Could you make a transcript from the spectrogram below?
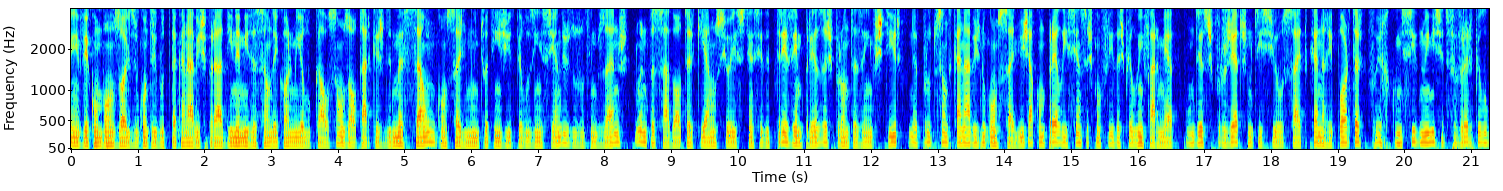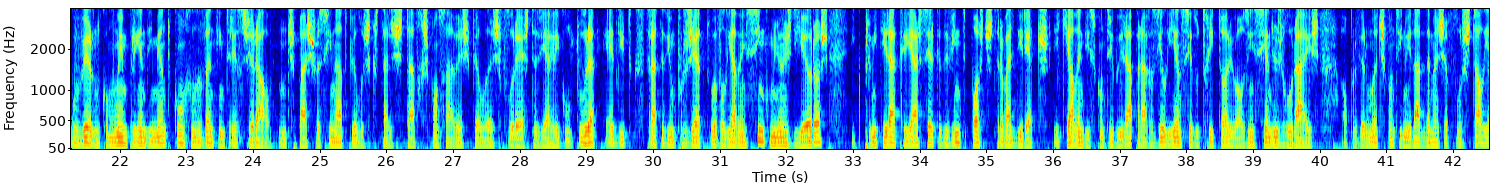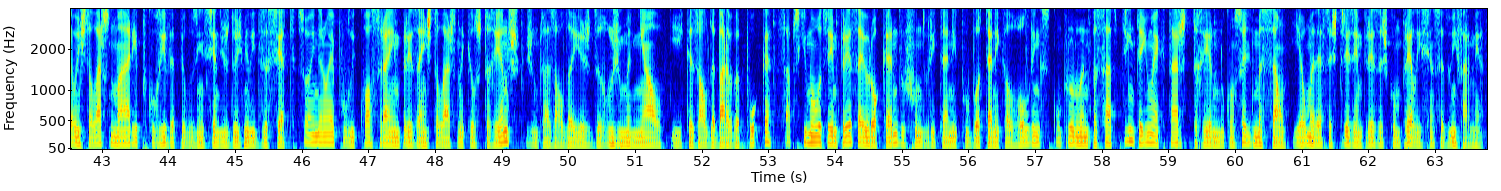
Quem vê com bons olhos o contributo da cannabis para a dinamização da economia local são os autarcas de Mação, um conselho muito atingido pelos incêndios dos últimos anos. No ano passado, a autarquia anunciou a existência de três empresas prontas a investir na produção de cannabis no conselho e já com pré-licenças conferidas pelo Infarmed. Um desses projetos, noticiou o site Cana Reporter, foi reconhecido no início de fevereiro pelo governo como um empreendimento com relevante interesse geral. Um despacho assinado pelos secretários de Estado responsáveis pelas florestas e agricultura é dito que se trata de um projeto avaliado em 5 milhões de euros e que permitirá criar cerca de 20 postos de trabalho diretos e que, além disso, contribuirá para a resiliência do território aos incêndios rurais, ao prever uma descontinuidade da mancha florestal e ao instalar-se numa área percorrida pelos incêndios de 2017. Só ainda não é público qual será a empresa a instalar-se naqueles terrenos, junto às aldeias de Rusmanial e Casal da Barba Pouca. Sabe-se que uma outra empresa, a Eurocan, do fundo britânico Botanical Holdings, comprou no ano passado 31 hectares de terreno no Conselho de Mação e é uma dessas três empresas com pré-licença do Infarmed.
